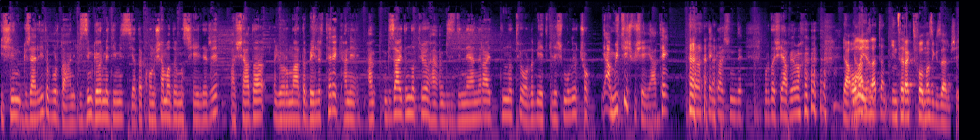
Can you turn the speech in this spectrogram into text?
işin güzelliği de burada hani bizim görmediğimiz ya da konuşamadığımız şeyleri aşağıda yorumlarda belirterek hani hem bizi aydınlatıyor hem bizi dinleyenleri aydınlatıyor orada bir etkileşim oluyor çok ya müthiş bir şey ya tekrar tekrar şimdi burada şey yapıyorum Ya olayın zaten interaktif olması güzel bir şey.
